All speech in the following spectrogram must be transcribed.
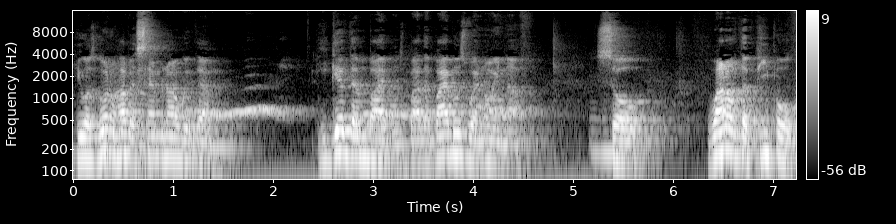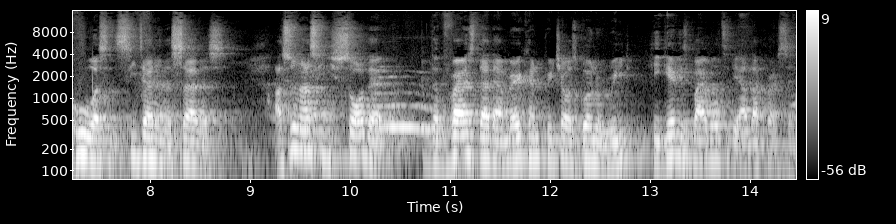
He was going to have a seminar with them. He gave them Bibles, but the Bibles were not enough. So, one of the people who was seated in the service, as soon as he saw the, the verse that the American preacher was going to read, he gave his Bible to the other person.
